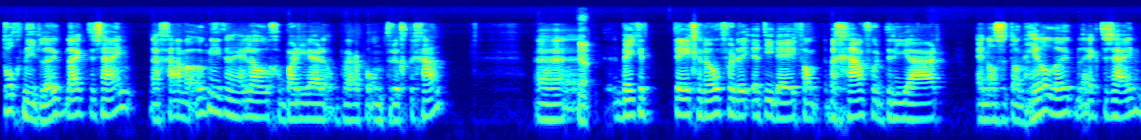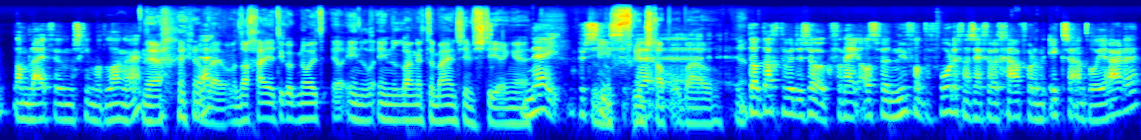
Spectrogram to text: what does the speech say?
toch niet leuk blijkt te zijn, dan gaan we ook niet een hele hoge barrière opwerpen om terug te gaan. Uh, Een beetje tegenover de, het idee van we gaan voor drie jaar en als het dan heel leuk blijkt te zijn, dan blijven we misschien wat langer. Ja, ja? want dan ga je natuurlijk ook nooit in, in lange termijns investeringen. Nee, precies. Vriendschappen uh, opbouwen. Ja. Dat dachten we dus ook. Van hey, als we nu van tevoren gaan zeggen, we gaan voor een x aantal jaren,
